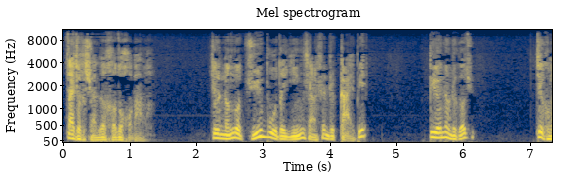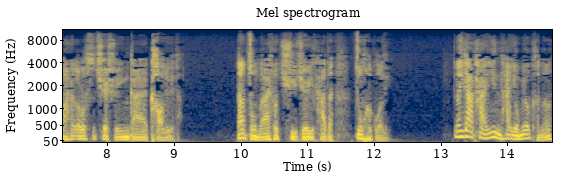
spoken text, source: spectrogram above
再就是选择合作伙伴了。就是能够局部的影响甚至改变地缘政治格局，这恐怕是俄罗斯确实应该考虑的。但总的来说，取决于它的综合国力。那亚太、印太有没有可能，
